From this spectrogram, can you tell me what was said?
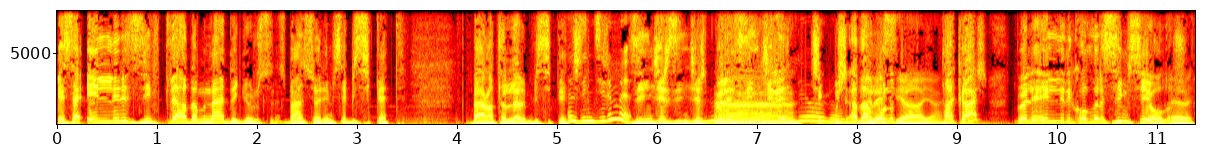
mesela elleri ziftli adamı nerede görürsünüz? Ben söyleyeyim size bisiklet. Ben hatırlarım bisiklet. Ha, zinciri mi? Zincir zincir. Böyle Ha. zinciri Biliyorum. çıkmış adam Gres bunu yağı yani. takar. Böyle elleri kolları simsiyah olur. Evet.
